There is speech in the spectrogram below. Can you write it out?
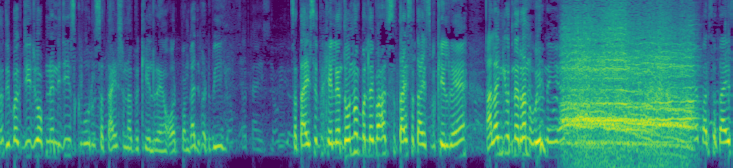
तो दीपक जी जो अपने निजी स्कोर सत्ताईस रन पे खेल रहे हैं और पंकज भट्ट भी सत्ताईस पे खेल रहे हैं। दोनों बल्लेबाज सत्ताईस सत्ताईस पे खेल रहे हैं। हालाँकि उतने रन हुए नहीं है पर सत्ताईस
